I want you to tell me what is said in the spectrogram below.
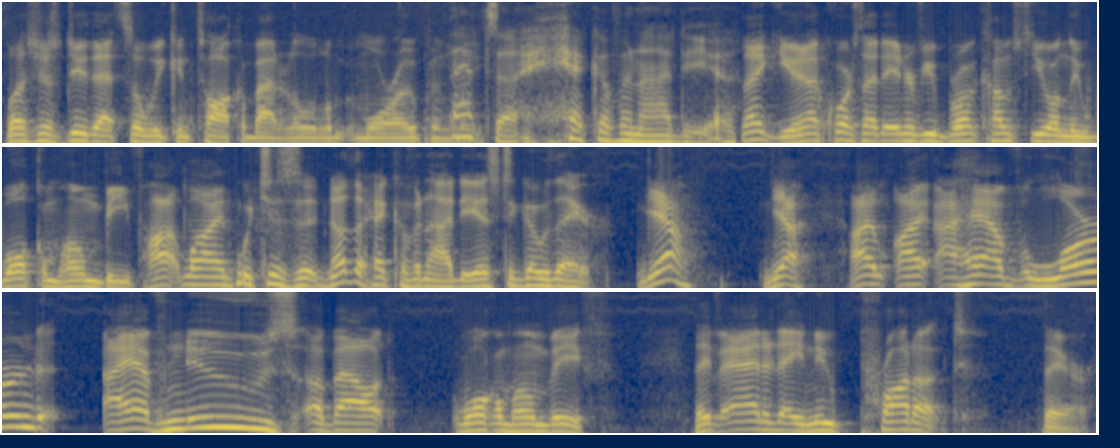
Let's just do that so we can talk about it a little bit more openly. That's a heck of an idea. Thank you. And of course, that interview Brooke, comes to you on the Welcome Home Beef Hotline. Which is another heck of an idea is to go there. Yeah, yeah. I, I, I have learned. I have news about Welcome Home Beef. They've added a new product there.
